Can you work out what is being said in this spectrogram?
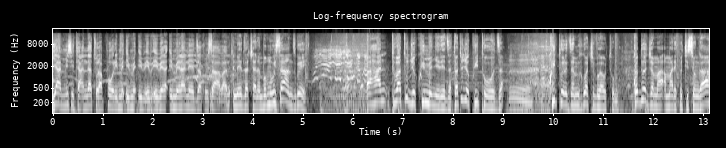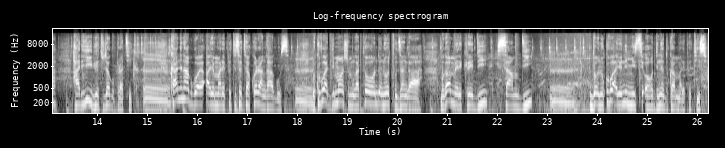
ya minsi itandatu raporo ime- ime- ime- imera- neza ku isabato. Neza cyane mbo mu bisanzwe tuba tuje kwimenyereza tuba tuje kwitoza. Kwitoreza mu gikorwa cy'ivugabutumwa ko duheje ama- amarepetisiyo ngaha hariho ibihe tujya gupuratika. Kandi ntabwo ayo marepetisiyo tuyakorera ngaha gusa. Ni ukuvuga dimanche mu gatondo ni ho tuza ngaha. Mugabo mercredi samedi. Do- ni ukuvuga iyo ni iminsi ordinaire dukora amarepetisiyo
